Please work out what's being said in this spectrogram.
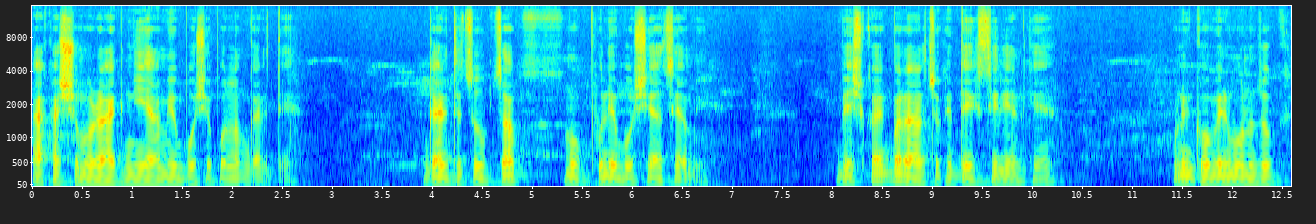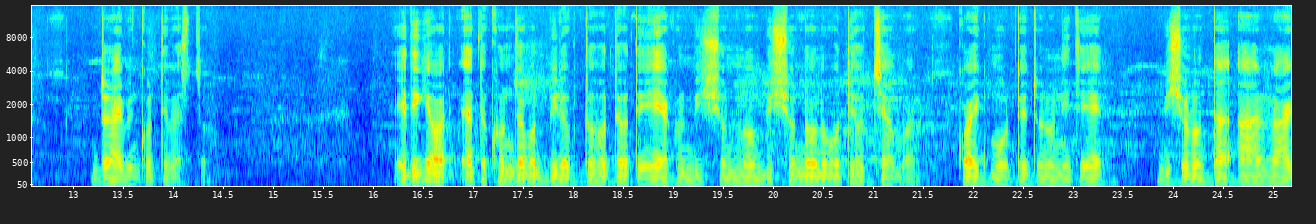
আকাশ সময় রাগ নিয়ে আমিও বসে পড়লাম গাড়িতে। গাড়িতে চুপচাপ মুখ ফুলিয়ে বসে আছি আমি। বেশ কয়েকবার আর চোখে দেখছি রিয়ানকে। উনি গভীর মনোযোগ ড্রাইভিং করতে ব্যস্ত। এদিকে এতক্ষণ যাবৎ বিরক্ত হতে হতে এখন বিষণ্ণ বিষণ্ণ অনুভূতি হচ্ছে আমার। কয়েক মুহূর্তের জন্য নিজের বিষণ্ণতা আর রাগ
